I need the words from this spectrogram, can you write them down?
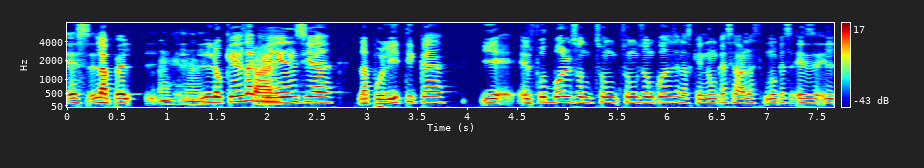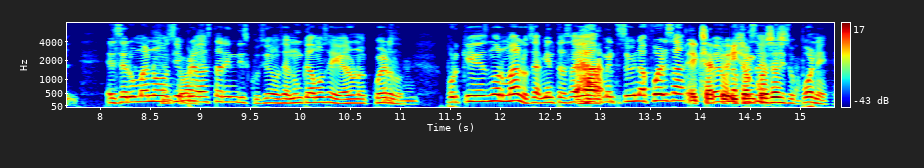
es la, el- lo que es la creencia, la política y eh, el fútbol son, son, son, son cosas en las que nunca se van a... Nunca, es, el, el ser humano siempre va a estar en discusión, o sea, nunca vamos a llegar a un acuerdo. Porque es normal, o sea, mientras haya, Ajá, mientras haya una fuerza, exacto. una Y son fuerza que cosas, se opone,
